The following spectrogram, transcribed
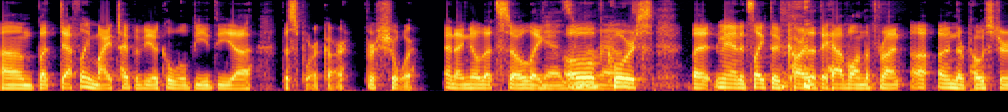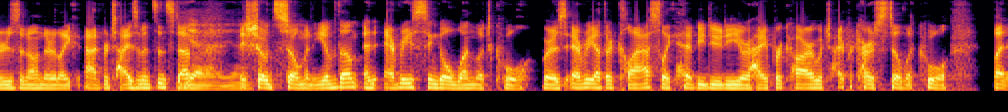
um, but definitely my type of vehicle will be the uh, the sport car for sure and I know that's so like yeah, oh of course but man it's like the car that they have on the front uh, on their posters and on their like advertisements and stuff. Yeah, yeah. they showed so many of them and every single one looked cool whereas every other class like heavy duty or hypercar which hypercars still look cool but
